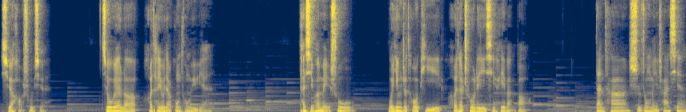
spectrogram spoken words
学好数学，就为了和他有点共同语言。他喜欢美术，我硬着头皮和他出了一期黑板报。但他始终没发现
